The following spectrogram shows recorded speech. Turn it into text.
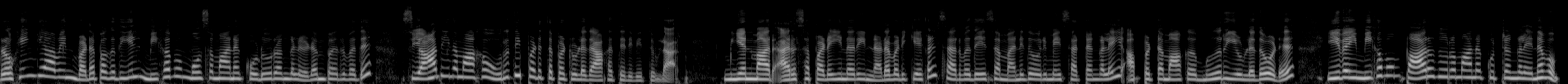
ரோஹிங்கியாவின் வடபகுதியில் மிகவும் மோசமான கொடூரங்கள் இடம்பெறுவது சுயாதீனமாக உறுதிப்படுத்தப்பட்டுள்ளதாக தெரிவித்துள்ளார். மியன்மார் அரச படையினரின் நடவடிக்கைகள் சர்வதேச மனித உரிமை சட்டங்களை அப்பட்டமாக மீறியுள்ளதோடு இவை மிகவும் பாரதூரமான குற்றங்கள் எனவும்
